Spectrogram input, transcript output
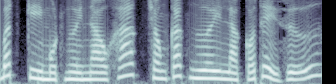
bất kỳ một người nào khác trong các ngươi là có thể giữ.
